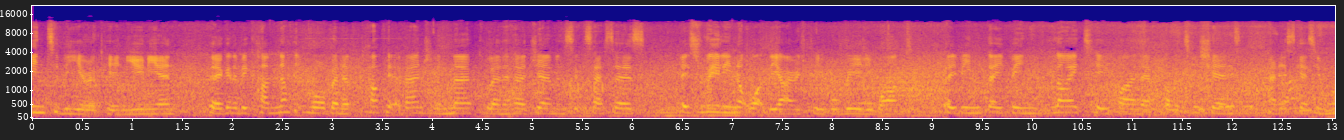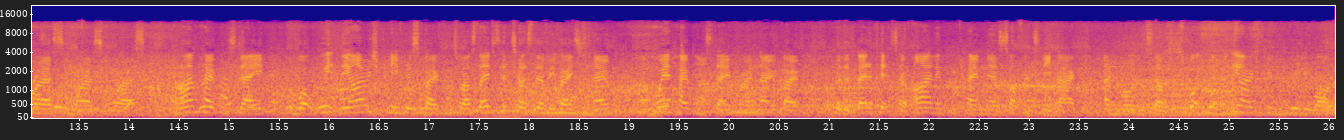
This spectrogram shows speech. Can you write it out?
into the European Union. They're going to become nothing more than a puppet of Angela Merkel and her German successors. It's really not what the Irish people really want. They've been they've been lied to by their politicians, and it's getting worse and worse and worse. And I'm hoping today that what we, the Irish people have spoken to us. They've said to us they'll be voting no, and we're hoping today for a no vote for the benefits so Ireland can claim their sovereignty back and rule themselves. It's what, what the Irish people really want.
